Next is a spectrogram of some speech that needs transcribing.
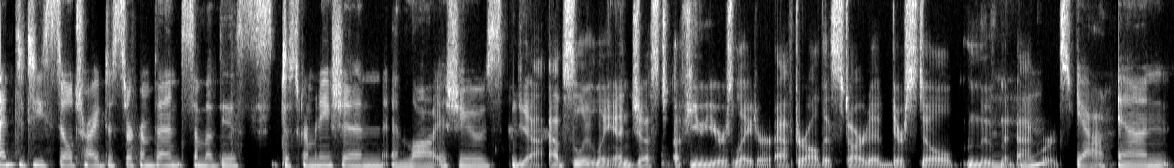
entities still tried to circumvent some of this discrimination and law issues? Yeah, absolutely. And just a few years later, after all this started, there's still movement mm-hmm. backwards. Yeah. And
